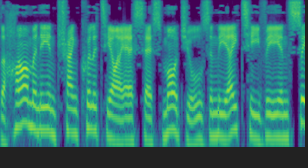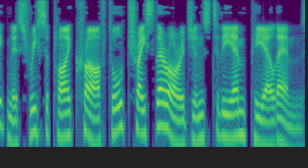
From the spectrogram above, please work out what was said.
the Harmony and Tranquility ISS modules and the ATV and Cygnus resupply craft all trace their origins to the MPLMs.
